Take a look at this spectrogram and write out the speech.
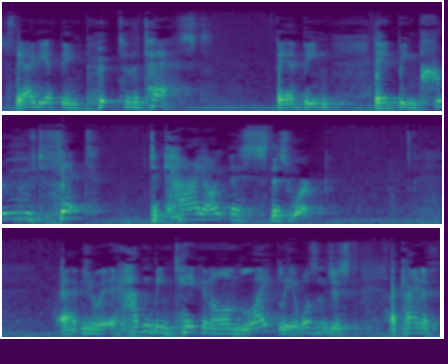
it's the idea of being put to the test. They had been they had been proved fit to carry out this this work. Uh, you know, it hadn't been taken on lightly. It wasn't just a kind of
